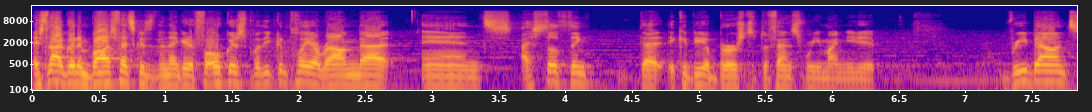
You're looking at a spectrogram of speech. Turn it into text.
it's not good in boss fights because of the negative focus, but you can play around that, and I still think that it could be a burst of defense where you might need it. Rebound,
